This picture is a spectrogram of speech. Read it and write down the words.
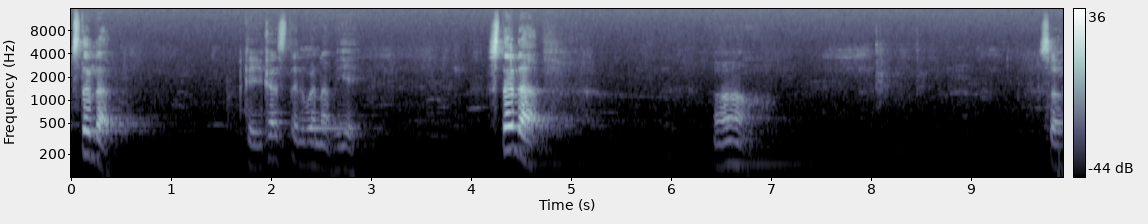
Stand up. Okay, you can't stand when I'm here. Stand up. Oh. So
